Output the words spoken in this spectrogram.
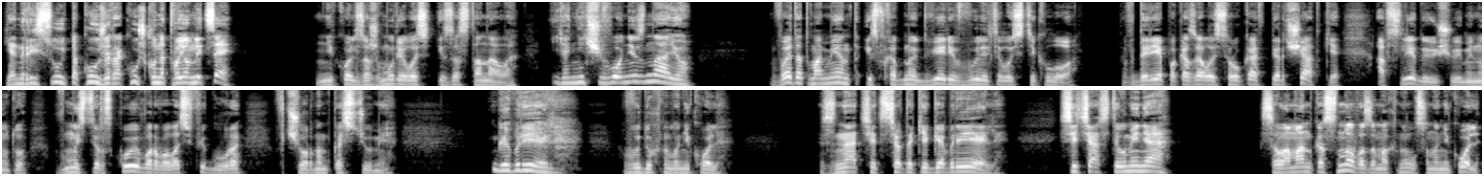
я нарисую такую же ракушку на твоем лице!» Николь зажмурилась и застонала. «Я ничего не знаю!» В этот момент из входной двери вылетело стекло. В дыре показалась рука в перчатке, а в следующую минуту в мастерскую ворвалась фигура в черном костюме. «Габриэль!» — выдохнула Николь. «Значит, все-таки Габриэль! Сейчас ты у меня...» Соломанка снова замахнулся на Николь,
